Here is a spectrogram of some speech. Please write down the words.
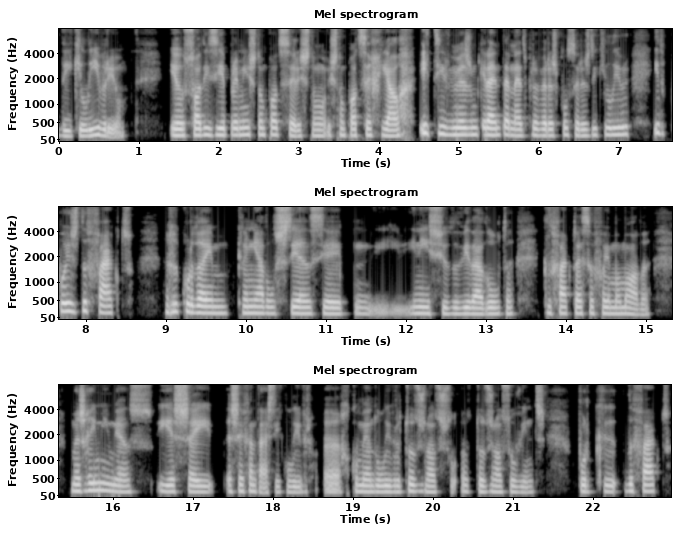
de equilíbrio, eu só dizia para mim isto não pode ser, isto não, isto não pode ser real, e tive mesmo que ir à internet para ver as pulseiras de equilíbrio, e depois, de facto, recordei-me que na minha adolescência e início de vida adulta, que de facto essa foi uma moda. Mas ri-me imenso e achei, achei fantástico o livro. Uh, recomendo o livro a todos os, nossos, todos os nossos ouvintes, porque de facto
